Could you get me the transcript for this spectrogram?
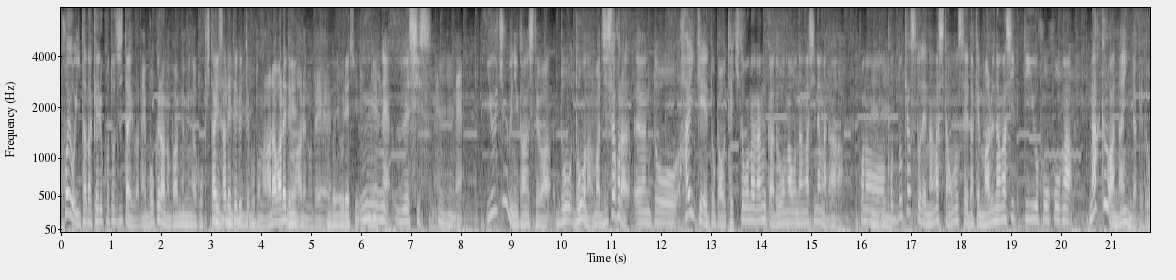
声をいただけること自体はね僕らの番組がこう期待されてるってことの表れではあるので、本当に嬉しいですうんね。ね嬉しいっすね,、うんうん。ね。YouTube に関してはどうどうなのまあ実際ほら、えーんと背景とかを適当ななんか動画を流しながらこのポッドキャストで流した音声だけ丸流しっていう方法がなくはないんだけど。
